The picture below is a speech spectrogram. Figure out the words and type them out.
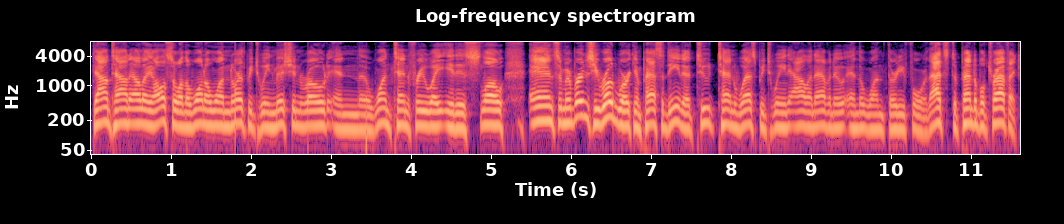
Downtown LA also on the 101 North between Mission Road and the 110 freeway. It is slow. And some emergency road work in Pasadena, 210 West between Allen Avenue and the 134. That's dependable traffic.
